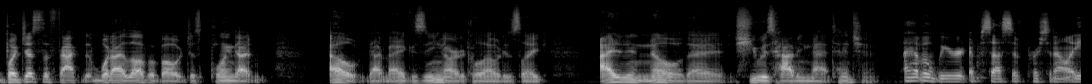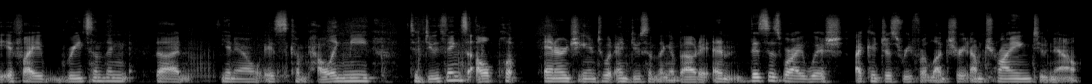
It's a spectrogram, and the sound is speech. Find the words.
but just the fact that what i love about just pulling that out that magazine article out is like i didn't know that she was having that tension I have a weird obsessive personality. If I read something that, you know, is compelling me to do things, I'll put energy into it and do something about it. And this is where I wish I could just read for luxury. And I'm trying to now.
